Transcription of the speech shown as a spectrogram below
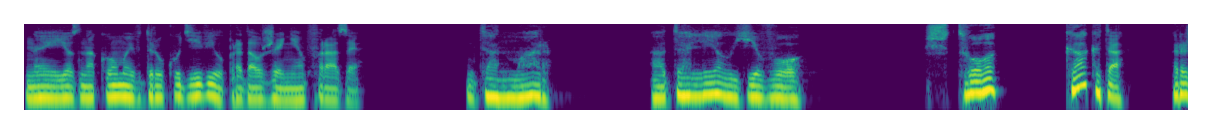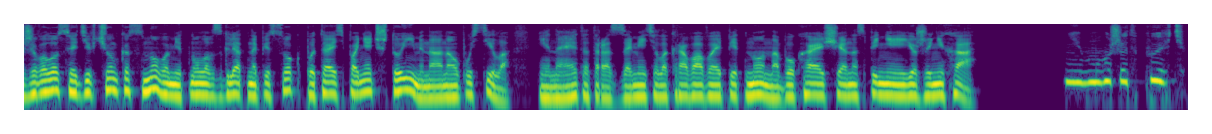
но ее знакомый вдруг удивил продолжением фразы. Данмар одолел его. Что? Как это? Рыжеволосая девчонка снова метнула взгляд на песок, пытаясь понять, что именно она упустила, и на этот раз заметила кровавое пятно, набухающее на спине ее жениха. «Не может быть!»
